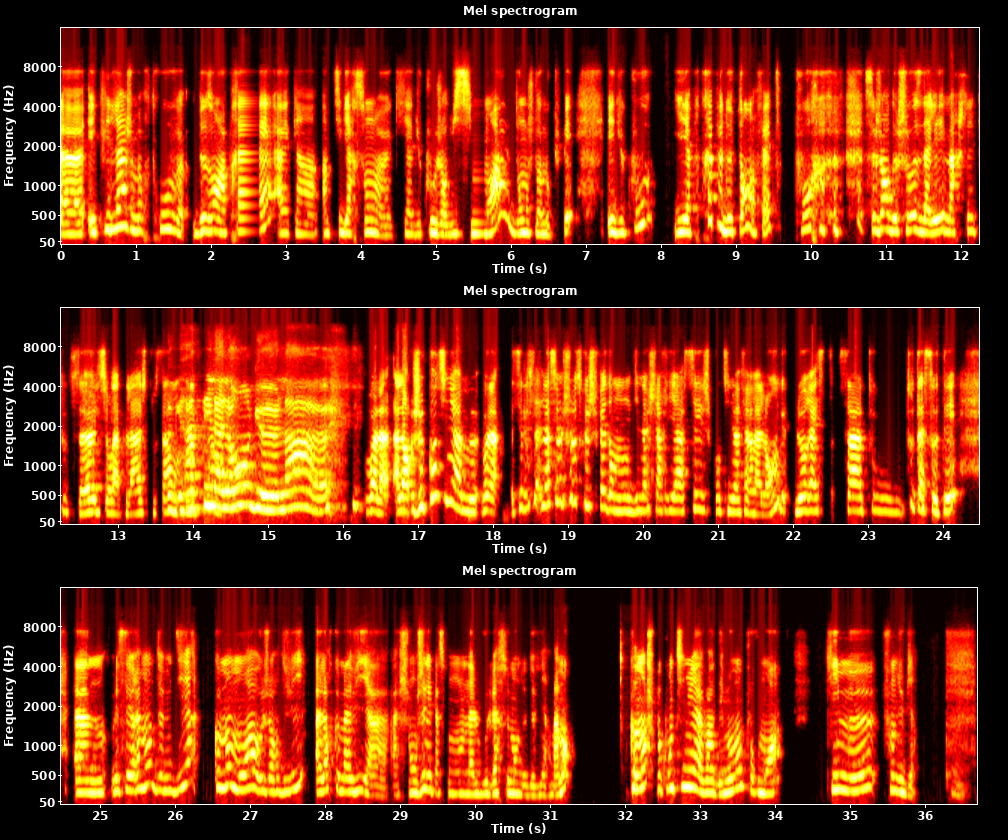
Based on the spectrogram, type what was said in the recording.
Euh, et puis là, je me retrouve deux ans après avec un, petit garçon euh, qui a du coup aujourd'hui six mois, dont je dois m'occuper. Et du coup, il y a très peu de temps en fait pour ce genre de choses, d'aller marcher toute seule sur la plage, tout ça. Grapper la langue euh, là. Euh. Voilà. Alors je continue à me. Voilà. C'est la seule chose que je fais dans mon dinacharya, c'est je continue à faire la langue. Le reste, ça a tout, tout a sauté. Euh, mais c'est vraiment de me dire comment moi aujourd'hui, alors que ma vie a, a changé parce qu'on a le bouleversement de devenir maman, comment je peux continuer à avoir des moments pour moi qui me font du bien.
